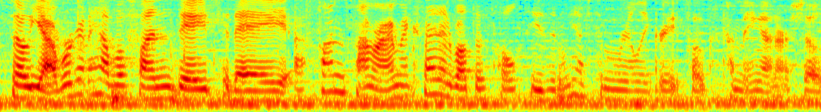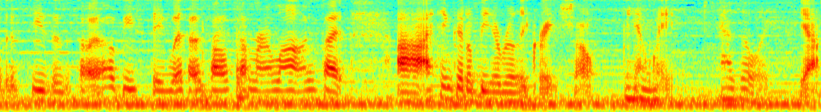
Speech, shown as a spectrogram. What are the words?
So yeah, we're gonna have a fun day today, a fun summer. I'm excited about this whole season. We have some really great folks coming on our show this season, so I hope you stay with us all summer long. But uh, I think it'll be a really great show. Can't wait. As always. Yeah,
